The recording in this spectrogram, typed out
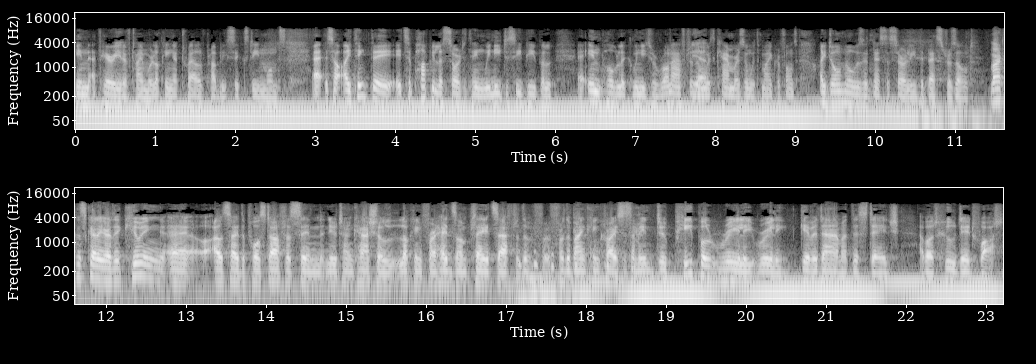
in a period of time? We're looking at 12, probably 16 months. Uh, so I think the, it's a populist sort of thing. We need to see people uh, in public. We need to run after them yeah. with cameras and with microphones. I don't know is it necessarily the best result. Martin Skelly, are they queuing uh, outside the post office in Newtown Cashel looking for heads on plates after the for, for the banking crisis? I mean, do people really, really give a damn at this stage about who did what?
